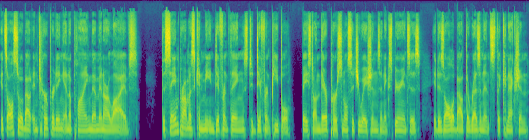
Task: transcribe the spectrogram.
it's also about interpreting and applying them in our lives. The same promise can mean different things to different people based on their personal situations and experiences. It is all about the resonance, the connection,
